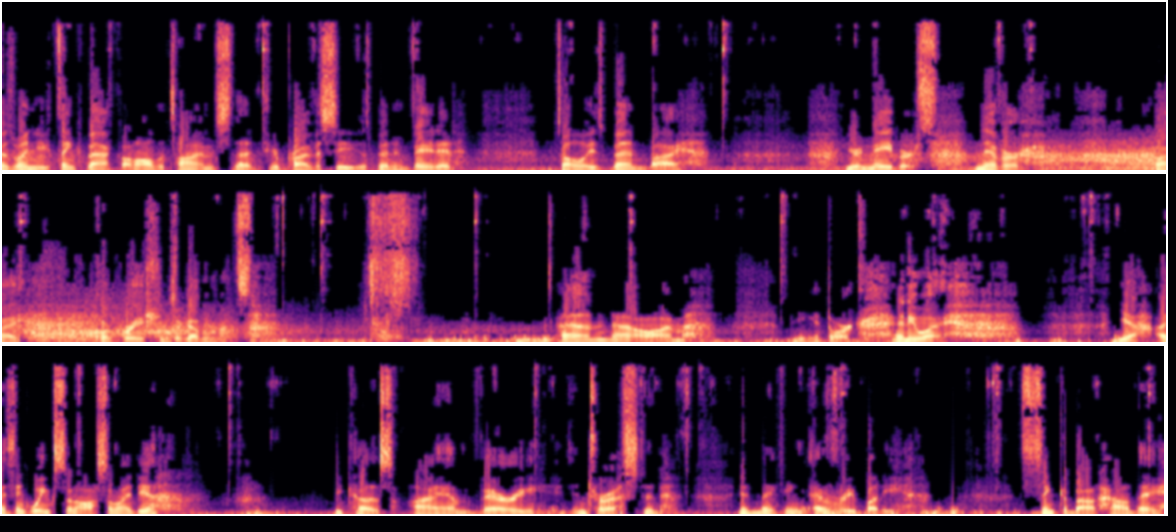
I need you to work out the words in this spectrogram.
Because when you think back on all the times that your privacy has been invaded, it's always been by your neighbors, never by corporations or governments. And now I'm being a dork. Anyway, yeah, I think Wink's an awesome idea because I am very interested in making everybody think about how they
